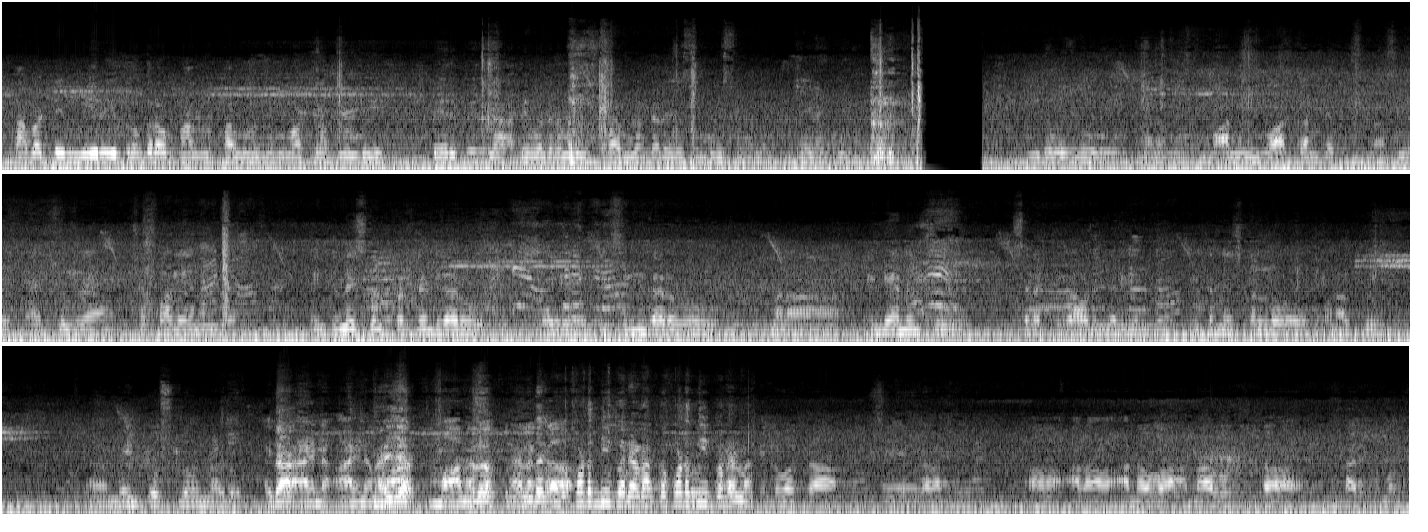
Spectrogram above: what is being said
కాబట్టి మీరు ఈ ప్రోగ్రాం పాల్గొ పాల్గొనేందుకు మా క్లబ్ నుండి పేరుకి నా అభివందనమైన స్వామిని తెలియజేసి ముగిస్తున్నాను జై ఈరోజు మనం మార్నింగ్ వాక్ అంటే అసలు యాక్చువల్గా చెప్పాలి అని అంటే ఇంటర్నేషనల్ ప్రెసిడెంట్ గారు సింగ్ గారు మన ఇండియా నుంచి సెలెక్ట్ కావడం జరిగింది. ఇంటర్నేషనల్లో మనకి మెయిన్ పోస్ట్లో ఉన్నాడు. ఆయన ఆయన చేయక అనాలోచిత కార్యక్రమాలు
